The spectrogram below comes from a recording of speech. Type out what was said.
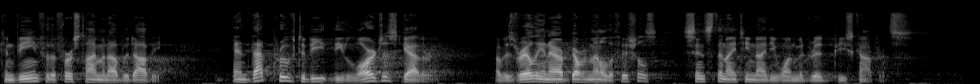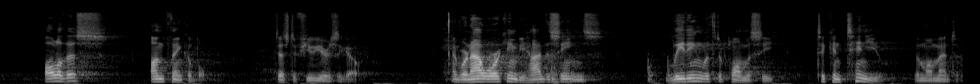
convened for the first time in Abu Dhabi, and that proved to be the largest gathering of Israeli and Arab governmental officials since the 1991 Madrid Peace Conference. All of this unthinkable just a few years ago. And we're now working behind the scenes, leading with diplomacy to continue the momentum.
